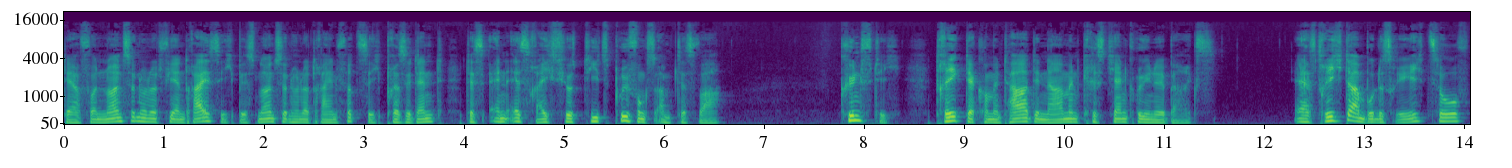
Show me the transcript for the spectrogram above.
der von 1934 bis 1943 Präsident des NS-Reichsjustizprüfungsamtes war. Künftig trägt der Kommentar den Namen Christian Grünebergs. Er ist Richter am Bundesgerichtshof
